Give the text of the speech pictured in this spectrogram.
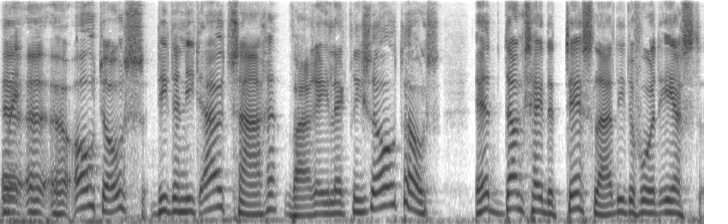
Eh, eh, eh, auto's die er niet uitzagen, waren elektrische auto's. Hè, dankzij de Tesla, die er voor het eerst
